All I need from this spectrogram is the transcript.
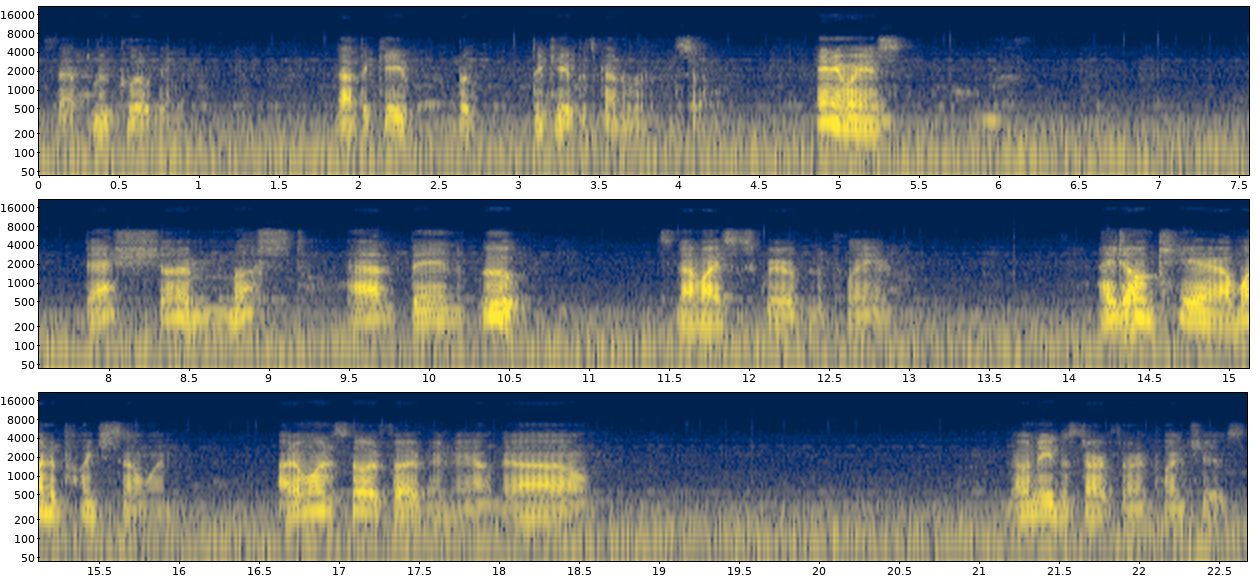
It's that blue clothing. Not the cape, but the cape is kind of ruined. So, anyways, that shutter must have been. Ooh, it's now nice to square up in the plane. I don't care. I want to punch someone. I don't want to start a fight right now. No. No need to start throwing punches.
